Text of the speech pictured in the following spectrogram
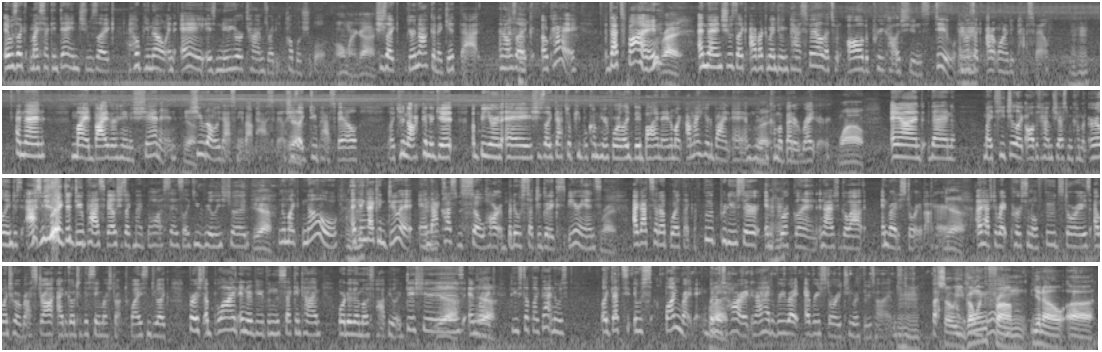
it was like my second day, and she was like, I hope you know, an A is New York Times ready publishable. oh my gosh. She's like, You're not gonna get that. And I was like, Okay, that's fine. right. And then she was like, I recommend doing pass fail. That's what all the pre college students do. And I was Mm-hmm. like, I don't want to do pass fail. And then my advisor, her name is Shannon, Yeah. she would always ask me about pass fail. She's Yeah. like, Do pass fail. Like, you're not going to get a B or an A. She's like, That's what people come here for. Like, they buy an A. And I'm like, I'm not here to buy an A. I'm here Right. to become a better writer. Wow. And then my teacher, like all the time, she asked me to come in early and just asked me like to do pass fail. She's like, my boss says like you really should. Yeah. And I'm like, no, Mm-hmm. I think I can do it. And that class was so hard, but it was such a good experience. Right. I got set up with like a food producer in Brooklyn, and I had to go out and write a story about her. Mm-hmm. Yeah. I'd have to write personal food stories. I went to a restaurant. I had to go to the same restaurant twice and do like first a blind interview, then the second time order the most popular dishes Yeah, and yeah. like do stuff like that. And it was like that's it was fun writing, but it was hard, and I had to rewrite every story two or three times. Mm-hmm. So you going good. from you know uh,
